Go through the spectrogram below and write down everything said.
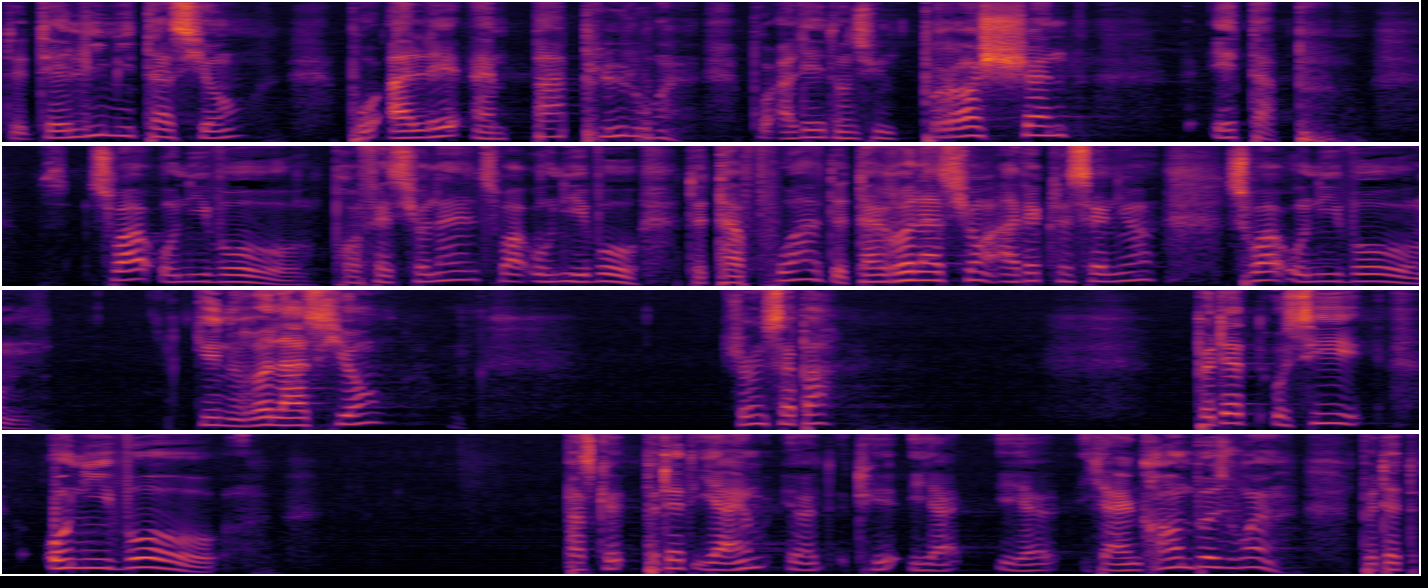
tes limitations pour aller un pas plus loin, pour aller dans une prochaine étape soit au niveau professionnel, soit au niveau de ta foi, de ta relation avec le Seigneur, soit au niveau d'une relation. Je ne sais pas. Peut-être aussi au niveau, parce que peut-être il y, a un, grand besoin, peut-être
